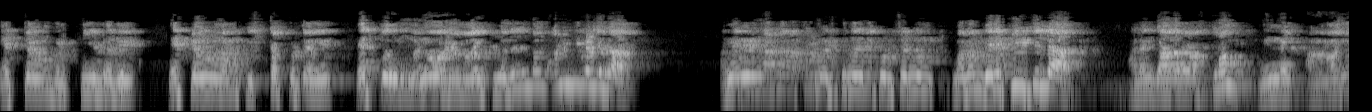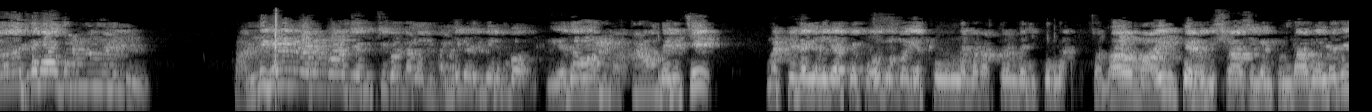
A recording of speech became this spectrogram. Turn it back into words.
ഏറ്റവും വൃത്തിയുള്ളത് ഏറ്റവും നമുക്ക് ഇഷ്ടപ്പെട്ടത് ഏറ്റവും മനോഹരമായിട്ടുള്ളത് നിങ്ങൾ അണിഞ്ഞു കൊള്ളുക. അങ്ങനെ ഒരു നല്ല വസ്ത്രം എടുക്കുന്നതിനെ കുറിച്ചൊന്നും മതം വിലക്കിയിട്ടില്ല. അലങ്കാര വസ്ത്രം നിങ്ങൾ ആരാധനാകരണങ്ങളിൽ പള്ളികളിൽ വരുമ്പോൾ ധരിച്ചു കൊണ്ടണം പള്ളികളിൽ വരുമ്പോ ഏതോ ഒരു വസ്ത്രവും ധരിച്ച് മറ്റിടങ്ങളിലൊക്കെ പോകുമ്പോൾ ഏറ്റവും നല്ല വസ്ത്രം ധരിക്കുന്ന സ്വഭാവമായിരിക്കരുത്. വിശ്വാസികൾക്ക് ഉണ്ടാവേണ്ടത്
